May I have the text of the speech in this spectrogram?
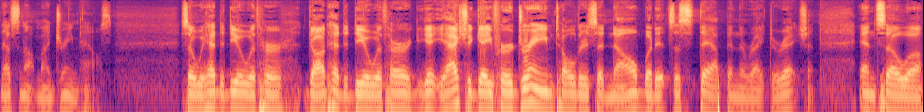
that's not my dream house." So we had to deal with her. God had to deal with her. He actually gave her a dream, told her, he said, "No, but it's a step in the right direction." And so uh,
